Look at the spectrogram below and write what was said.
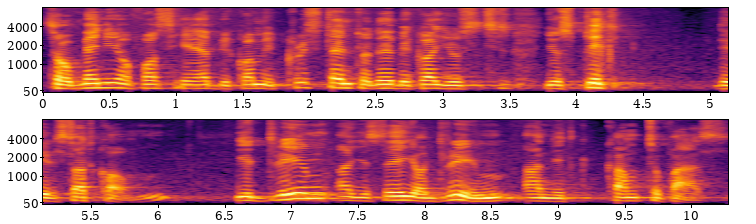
So many of us here become a Christian today because you, you speak the result come. You dream and you say your dream and it come to pass.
